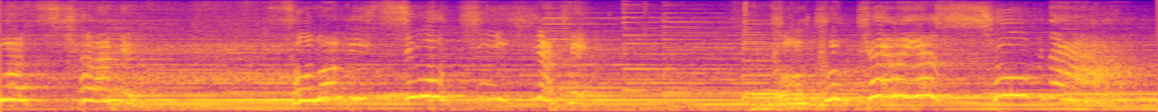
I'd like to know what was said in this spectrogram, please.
が力でその道を切り開け。ここからが勝負だ。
